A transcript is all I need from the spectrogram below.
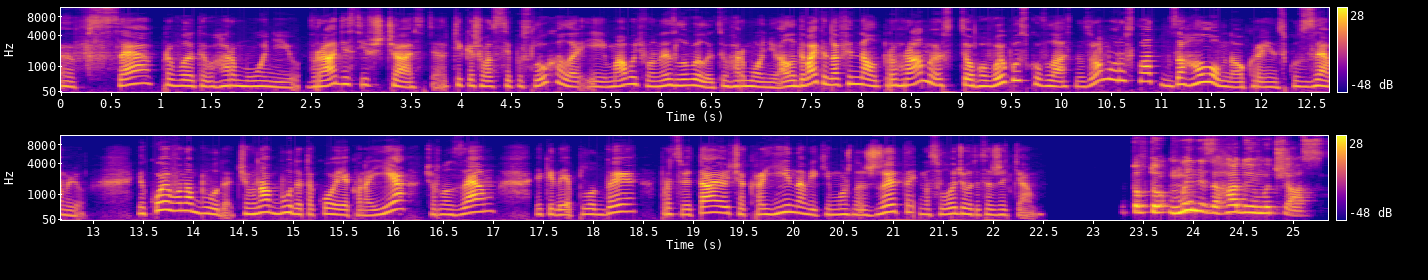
е, все приводите в гармонію, в радість і в щастя. Тільки що вас всі послухали, і, мабуть, вони зловили цю гармонію. Але давайте на фінал програми з цього випуску, власне, зробимо розклад загалом на українську землю. Якою вона буде? Чи вона буде такою, як вона є, чорнозем, який дає плоди, процвітаюча країна, в якій можна жити і насолоджуватися життям? Тобто ми не загадуємо час.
